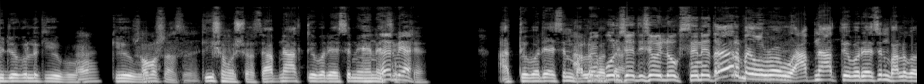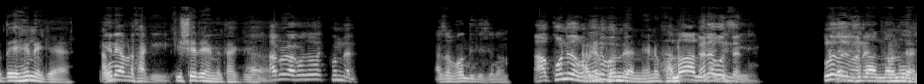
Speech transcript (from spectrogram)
ভিডিও করলে কি হব? হ্যাঁ? কি হব? সমস্যা আছে। কি সমস্যা আছে? আপনি আত্মীয় বাড়ি আছেন এখানে আছেন আত্মীয় বাড়ি আছেন ভালো কথা। পরিচয় দিছে ওই লোক চেনে আর ভাই, ওর বাবু, আপনি আত্মীয় বাড়ি আছেন ভালো কথা এখানে কে? এনে আমরা থাকি। কিসের এখানে থাকি? হ্যাঁ। আপনি চাচা ফোন দেন। আচ্ছা ফোন দিতেছি না হ্যাঁ কোনে ফোন দেন। এনে ফোন দেন। কোনে দিতেছি, মানে? না, না, ফোন না, দেন।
